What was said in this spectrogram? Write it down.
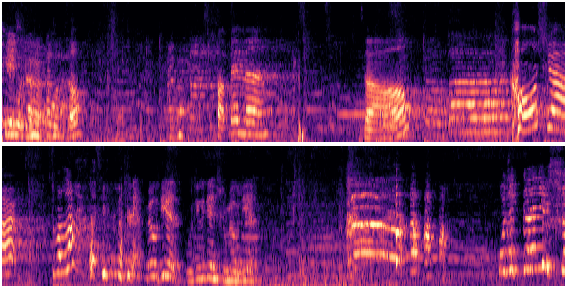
谢谢。走，宝贝们，走。孔雪儿，怎么落了一个？没有电，我这个电池没有电。我就跟你说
